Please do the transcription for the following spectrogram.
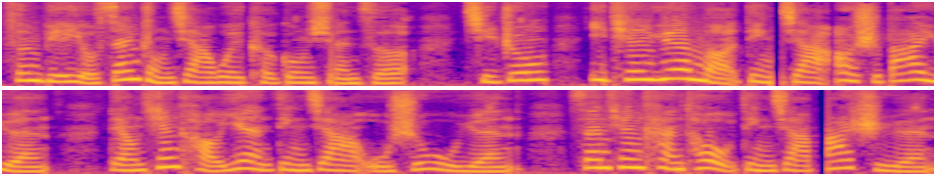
分别有三种价位可供选择。其中，一天约么定价二十八元，两天考验定价五十五元，三天看透定价八十元。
